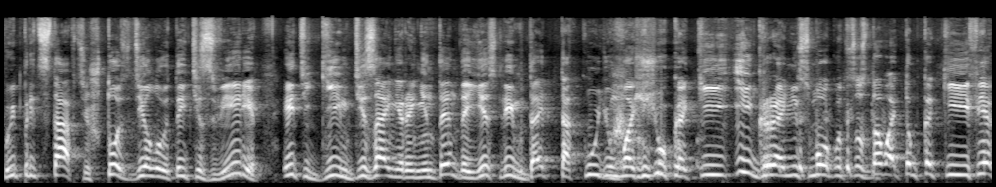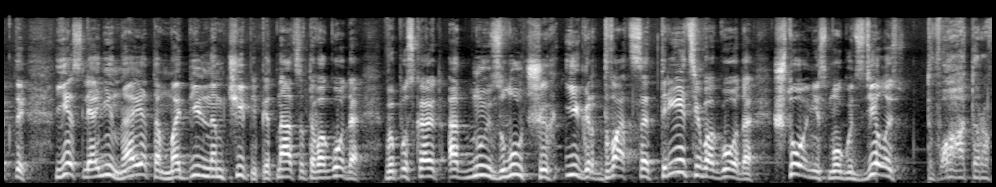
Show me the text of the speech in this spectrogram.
Вы представьте, что сделают эти звери, эти геймдизайнеры Nintendo, если им дать такую мощу, какие игры они смогут создавать, там какие эффекты. Если они на этом мобильном чипе 2015 года выпускают одну из лучших игр 20 23 года, что они смогут сделать 2 теров,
